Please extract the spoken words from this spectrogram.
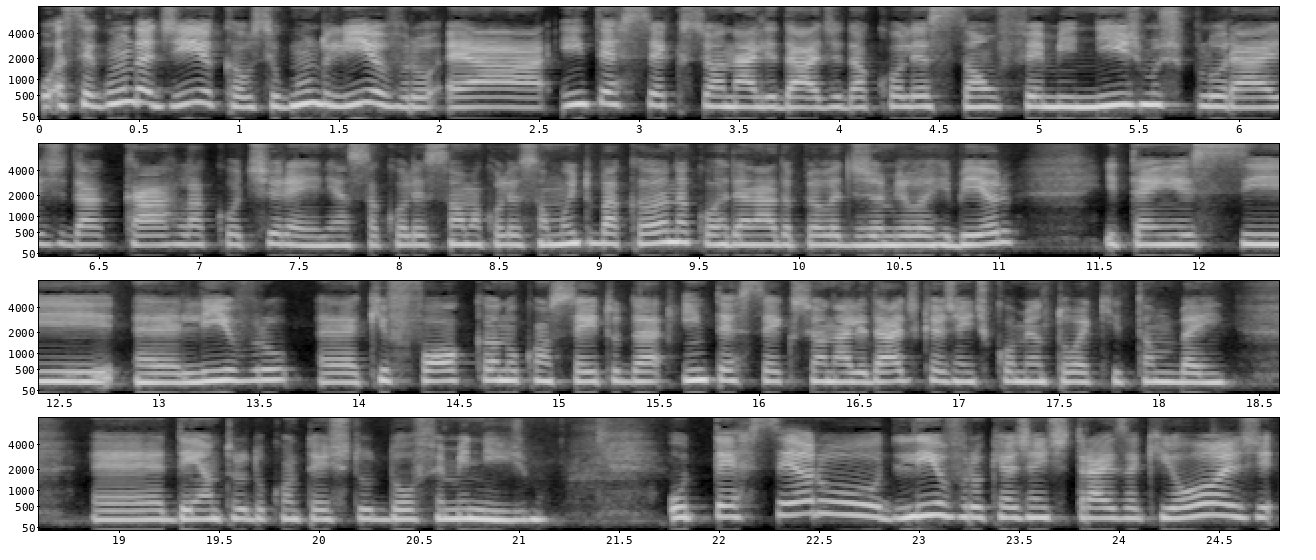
A segunda dica, o segundo livro, é a interseccionalidade da coleção Feminismos Plurais da Carla Cotirene. Essa coleção é uma coleção muito bacana, coordenada pela Djamila Ribeiro, e tem esse é, livro é, que foca no conceito da interseccionalidade que a gente comentou aqui também, é, dentro do contexto do feminismo. O terceiro livro que a gente traz aqui hoje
